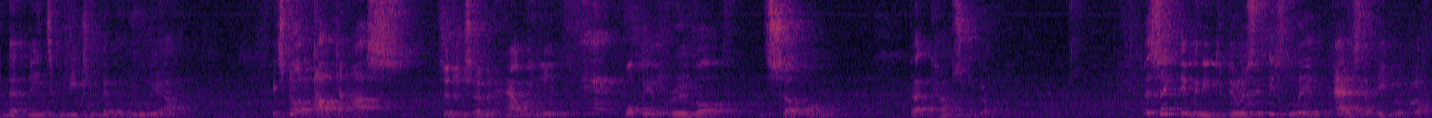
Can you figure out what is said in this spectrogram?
And that means we need to remember who we are. It's not up to us to determine how we live, what we approve of, and so on. That comes from God. The second thing we need to do is, is live as the people of God.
